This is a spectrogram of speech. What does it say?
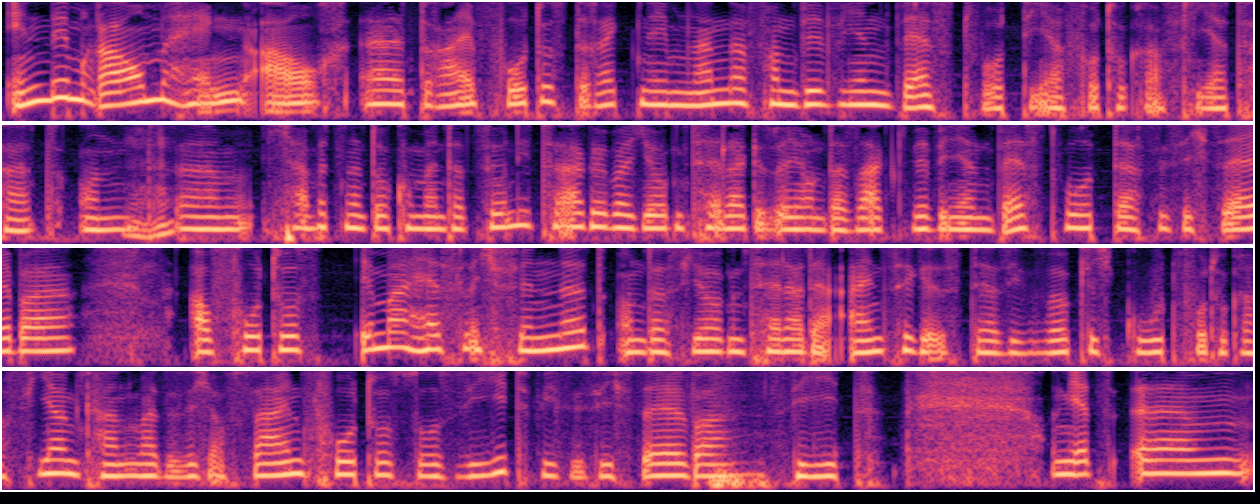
In dem Raum hängen auch äh, drei Fotos direkt nebeneinander von Vivian Westwood, die er fotografiert hat. Und Mhm. ähm, ich habe jetzt eine Dokumentation die Tage über Jürgen Teller gesehen und da sagt Vivian Westwood, dass sie sich selber auf Fotos immer hässlich findet und dass Jürgen Teller der Einzige ist, der sie wirklich gut fotografieren kann, weil sie sich auf seinen Fotos so sieht, wie sie sich selber sieht. Und jetzt ähm,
